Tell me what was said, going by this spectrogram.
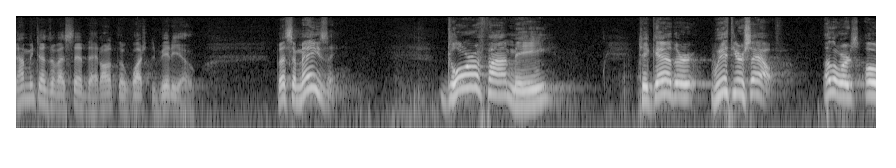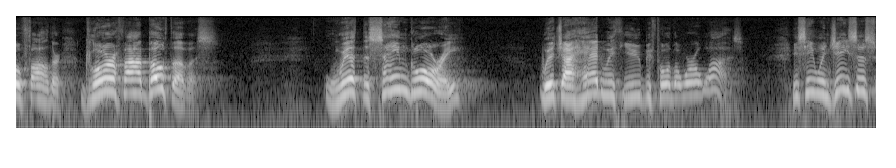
How many times have I said that? I'll have to watch the video. But it's amazing. Glorify me together with yourself. In other words, oh Father, glorify both of us with the same glory which I had with you before the world was. You see, when Jesus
